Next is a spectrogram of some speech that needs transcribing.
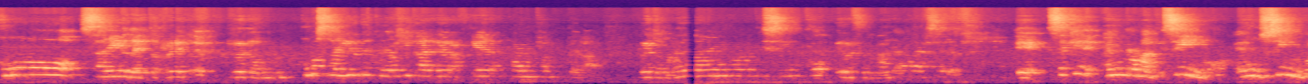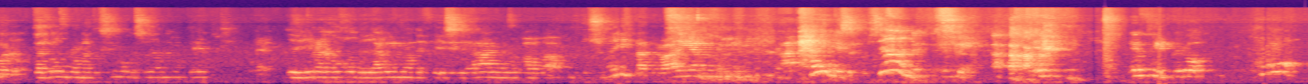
cómo salir de esto? Reto, ¿Cómo salir de esta lógica de la piedra para que hemos pegado? Retomar la de 1995 y reformarla para hacer. Eh, sé que hay un romanticismo, es un símbolo, tal vez un romanticismo que solamente le llena los ojos de lágrimas de felicidad a los abogados constitucionalistas, pero hay alguien, que se en fin. en fin, pero ¿cómo?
